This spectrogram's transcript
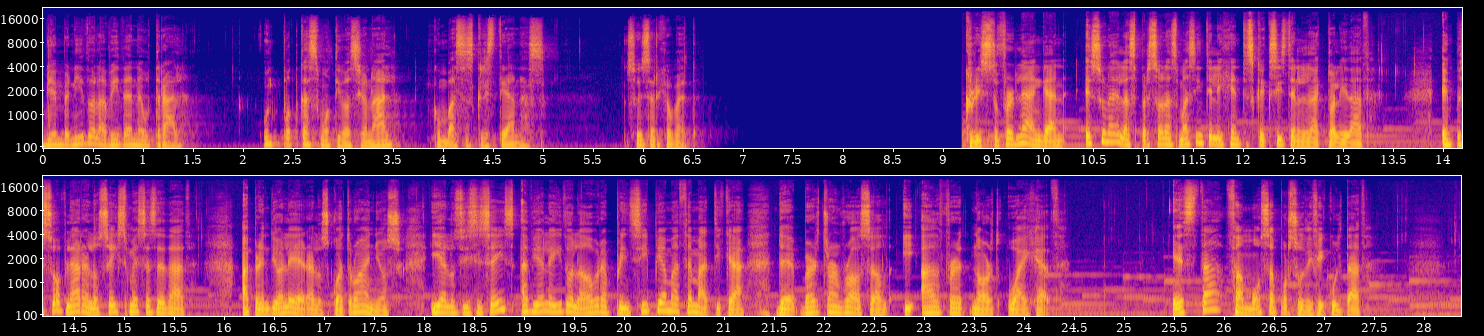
Bienvenido a La Vida Neutral, un podcast motivacional con bases cristianas. Soy Sergio Bet. Christopher Langan es una de las personas más inteligentes que existen en la actualidad. Empezó a hablar a los seis meses de edad, aprendió a leer a los cuatro años y a los 16 había leído la obra Principia Matemática de Bertrand Russell y Alfred North Whitehead. Esta famosa por su dificultad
